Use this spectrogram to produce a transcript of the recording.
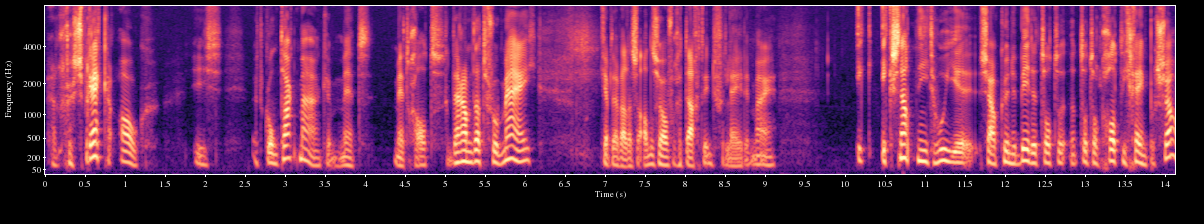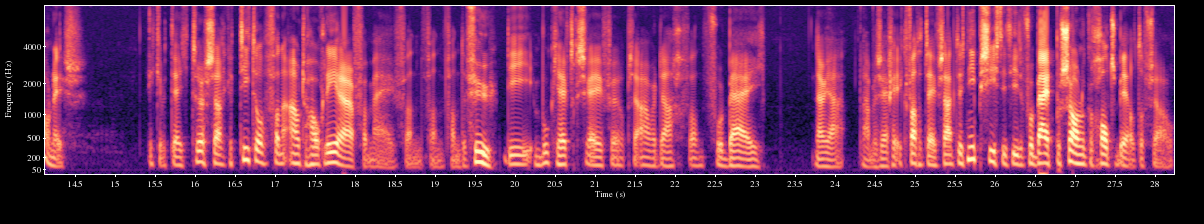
een gesprek ook, is het contact maken met, met God. Daarom dat voor mij ik heb daar wel eens anders over gedacht in het verleden, maar ik, ik snap niet hoe je zou kunnen bidden tot, tot een God die geen persoon is. Ik heb een tijdje terug, zag ik de titel van een oud hoogleraar van mij, van, van, van de VU, die een boekje heeft geschreven op zijn oude dag van voorbij, nou ja, laten we zeggen, ik vat het even samen, het is niet precies de titel, voorbij het persoonlijke godsbeeld of zo.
